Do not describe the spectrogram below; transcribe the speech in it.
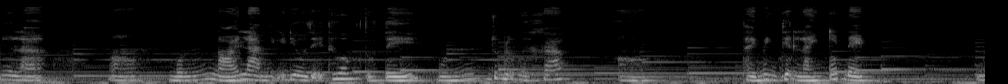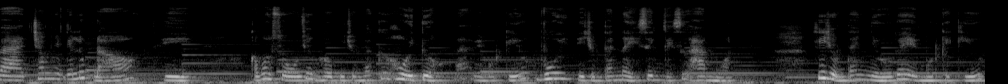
như là uh, muốn nói làm những cái điều dễ thương tử tế muốn giúp đỡ người khác uh, thấy mình thiện lành, tốt đẹp. Và trong những cái lúc đó thì có một số trường hợp thì chúng ta cứ hồi tưởng lại về một ký ức vui thì chúng ta nảy sinh cái sự ham muốn. Khi chúng ta nhớ về một cái ký ức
